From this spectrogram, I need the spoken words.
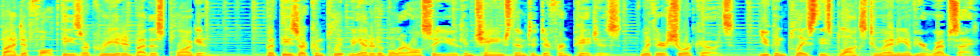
By default these are created by this plugin. But these are completely editable or also you can change them to different pages. With their shortcodes, you can place these blocks to any of your website.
